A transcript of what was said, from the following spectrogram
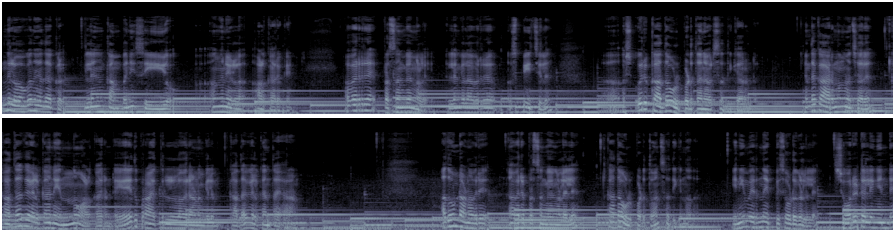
ഇന്ന് ലോക നേതാക്കൾ അല്ലെങ്കിൽ കമ്പനി സിഇഒ അങ്ങനെയുള്ള ആൾക്കാരൊക്കെ അവരുടെ പ്രസംഗങ്ങളിൽ അല്ലെങ്കിൽ അവരുടെ സ്പീച്ചിൽ ഒരു കഥ ഉൾപ്പെടുത്താൻ അവർ ശ്രദ്ധിക്കാറുണ്ട്. എന്താ കാരണം എന്ന് വെച്ചാൽ കഥ കേൾക്കാൻ എന്നും ആൾക്കാരുണ്ട്. ഏത് പ്രായത്തിലുള്ളവരാണെങ്കിലും കഥ കേൾക്കാൻ തയ്യാറാണ്. അതുകൊണ്ടാണ് അവർ അവരുടെ പ്രസംഗങ്ങളിൽ കഥ ഉൾപ്പെടുത്തുവാൻ സാധിക്കുന്നത് ഇനിയും വരുന്ന എപ്പിസോഡുകളിൽ സ്റ്റോറി ടെല്ലിങ്ങിന്റെ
